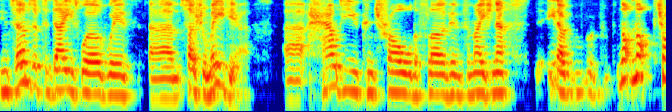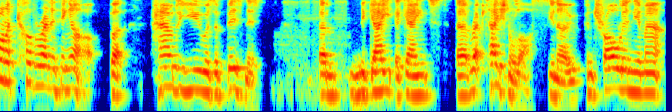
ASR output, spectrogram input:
in terms of today's world with um, social media, uh, how do you control the flow of information? Now, you know, not not trying to cover anything up, but how do you as a business um, negate against uh, reputational loss? You know, controlling the amount,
